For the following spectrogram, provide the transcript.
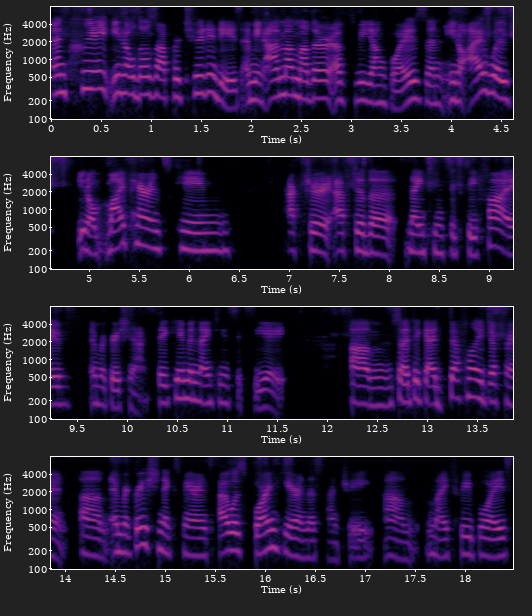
and create you know those opportunities i mean i'm a mother of three young boys and you know i was you know my parents came after after the 1965 immigration act they came in 1968 um, so i think i definitely different um, immigration experience i was born here in this country um, my three boys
